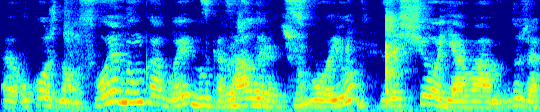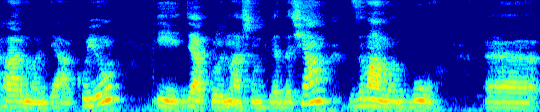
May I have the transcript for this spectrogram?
Е, У кожного своя думка, ви Ну, сказали свою, за що я вам дуже гарно дякую і дякую нашим глядачам. З вами був е,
